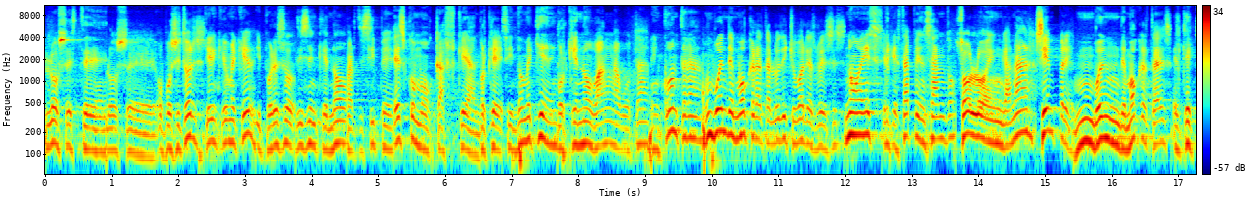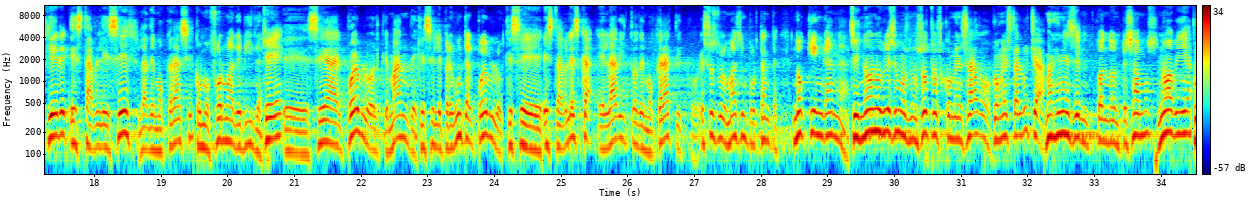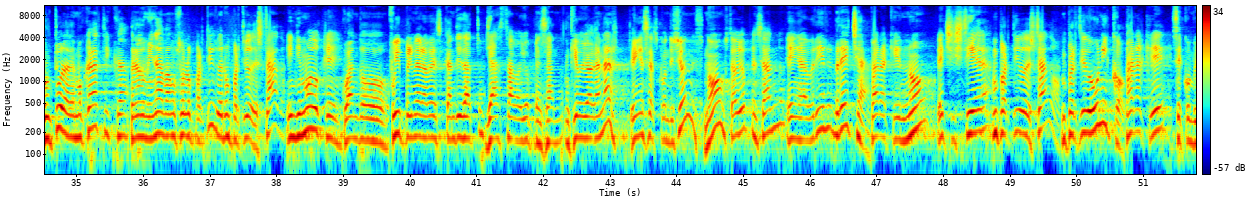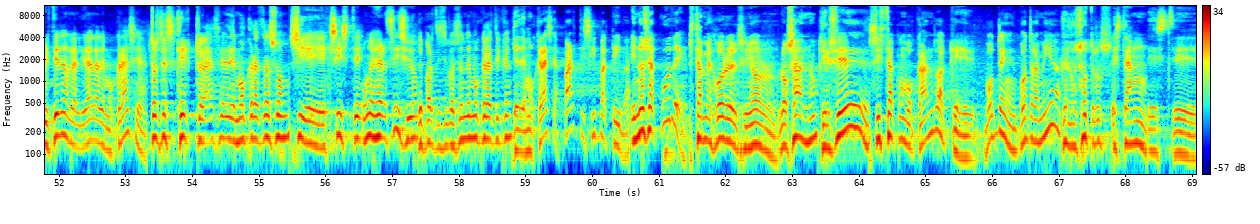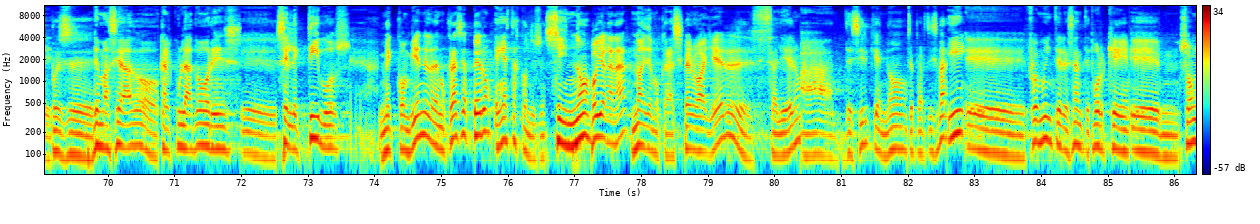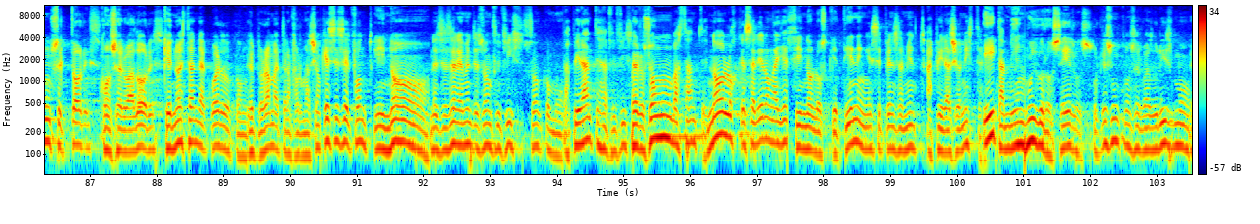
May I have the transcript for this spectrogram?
Los, este, los eh, opositores quieren que yo me quede y por eso dicen que no participe. Es como kafkean, porque si no me quieren, ¿por qué no van a votar en contra? Un buen demócrata, lo he dicho varias veces, no es el que está pensando solo en ganar. Siempre un buen demócrata es el que quiere establecer la democracia como forma de vida, que eh, sea el pueblo el que mande, que se le pregunte al pueblo, que se establezca el hábito democrático. Eso es lo más importante, no quién gana. Si no, no hubiera hubiésemos nosotros comenzado con esta lucha. Imagínense, cuando empezamos no había cultura democrática, predominaba un solo partido, era un partido de Estado. Y ni modo que cuando fui primera vez candidato ya estaba yo pensando en que iba yo a ganar en esas condiciones. No, estaba yo pensando en abrir brecha para que no existiera un partido de Estado, un partido único, para que se convirtiera en realidad la democracia. Entonces, ¿qué clase de demócratas son si existe un ejercicio de participación democrática, de democracia participativa, y no se acude? Está mejor el señor Lozano, que se sí está convocando a que voten en contra mía, que los otros están este, pues, eh, demasiado calculadores, eh, selectivos me conviene la democracia, pero en estas condiciones. Si no voy a ganar, no hay democracia. Pero ayer eh, salieron a decir que no se participar y eh, fue muy interesante porque eh, son sectores conservadores que no están de acuerdo con el programa de transformación, que ese es el fondo. Y no necesariamente son fifís, son como aspirantes a fifís, pero son bastantes. No los que salieron ayer, sino los que tienen ese pensamiento aspiracionista. Y también muy groseros, porque es un conservadurismo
